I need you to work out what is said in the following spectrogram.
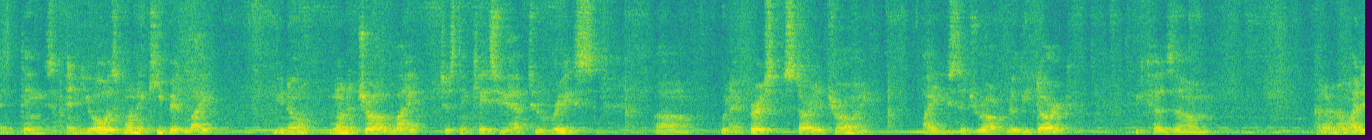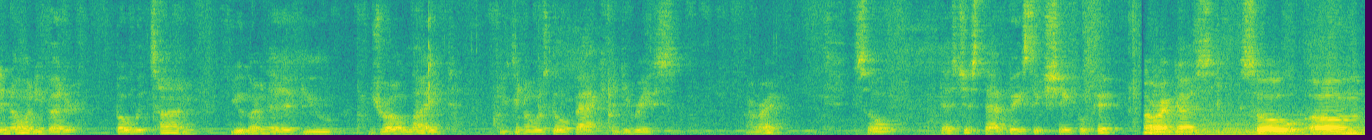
and things and you always want to keep it light you know you want to draw a light just in case you have to erase uh, when I first started drawing I used to draw really dark because um, I don't know I didn't know any better but with time you learn that if you draw light you can always go back and erase alright so that's just that basic shape okay alright guys so um,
